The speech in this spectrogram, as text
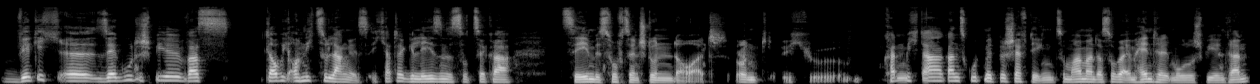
wirklich äh, sehr gutes Spiel, was glaube ich auch nicht zu lang ist. Ich hatte gelesen, dass so circa 10 bis 15 Stunden dauert. Und ich äh, kann mich da ganz gut mit beschäftigen, zumal man das sogar im Handheld-Modus spielen kann,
